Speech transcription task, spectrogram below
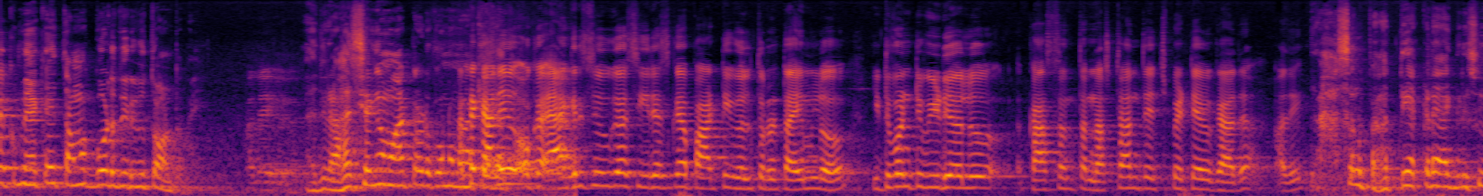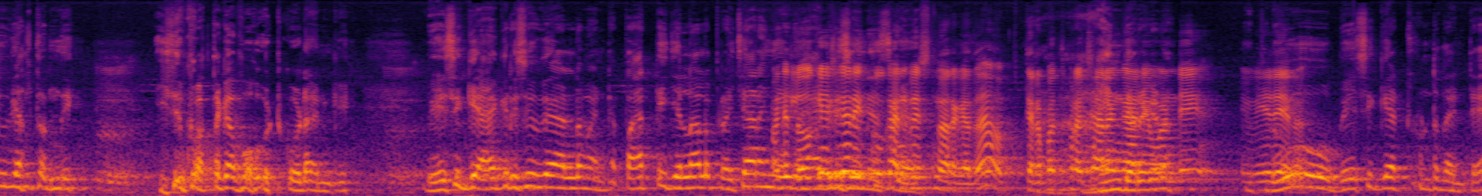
ఏకమేకై తమకు కూడా తిరుగుతూ ఉంటుంది. అదే రహస్యంగా మాట్లాడుకున్న అంటే కానీ. ఒక అగ్రెసివ్గా సీరియస్గా పార్టీ వెళ్తున్న టైంలో ఇటువంటి వీడియోలు కాస్తంత నష్టాన్ని తెచ్చిపెట్టేవి కాదా అది? అసలు పార్టీ ఎక్కడ అగ్రెసివ్గా వెళ్తుంది? ఇది కొత్తగా పోగొట్టుకోవడానికి. బేసిక్గా అగ్రెసివ్గా వెళ్ళడం అంటే పార్టీ జిల్లాలో ప్రచారం. కనిపిస్తున్నారు కదా? తిరుపతి ప్రచారం కానివ్వండి బేసిక్గా ఎట్లుంటుందంటే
